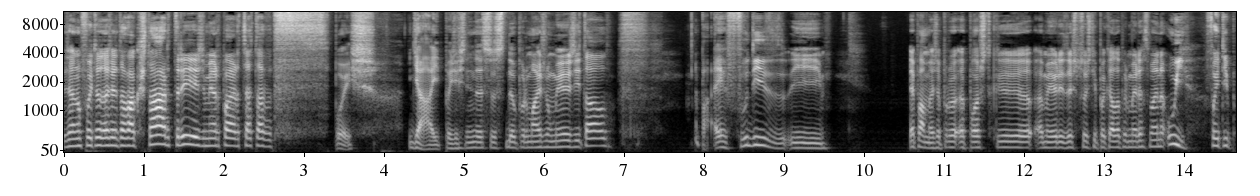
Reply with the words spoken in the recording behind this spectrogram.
Já não foi toda a gente estava a gostar, três, a maior parte já estava. Pois. Já, e depois isto ainda sucedeu por mais um mês e tal. Epá, é fodido. E. Epá, mas aposto que a maioria das pessoas, tipo aquela primeira semana, ui, foi tipo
